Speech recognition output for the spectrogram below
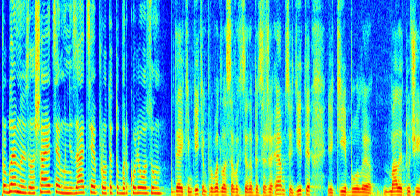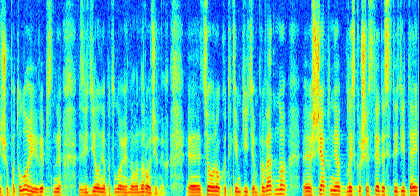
Проблемною залишається імунізація проти туберкульозу. Деяким дітям проводилася вакцина БЦЖМ. Це діти, які були, мали ту чи іншу патологію, виписані з відділення патології новонароджених. Е, Цього року таким дітям проведено е, щеплення близько 60 дітей,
